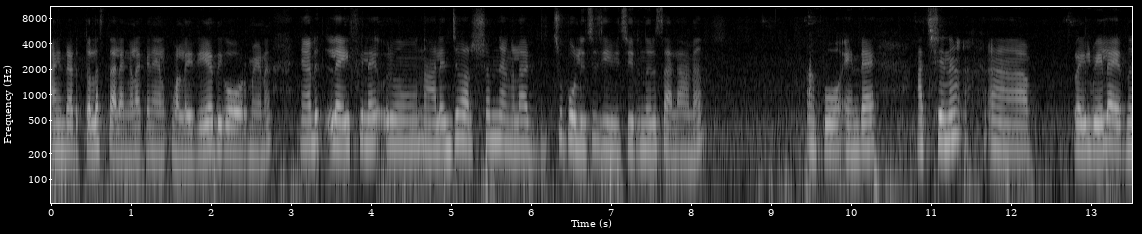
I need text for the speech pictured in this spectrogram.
അതിന്റെ അടുത്തുള്ള സ്ഥലങ്ങളൊക്കെ ഞങ്ങൾക്ക് വളരെയധികം ഓർമ്മയാണ്. ഞങ്ങളുടെ ലൈഫിലെ ഒരു നാലഞ്ച് വർഷം ഞങ്ങൾ അടിച്ചു പൊളിച്ച് ജീവിച്ചിരുന്നൊരു സ്ഥലമാണ്. അപ്പോൾ എന്റെ അച്ഛന് റെയിൽവേയിലായിരുന്നു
